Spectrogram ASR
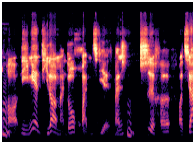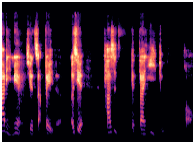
哦里面提到蛮多环节，蛮适合哦家里面一些长辈的，而且它是简单易读。哦，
